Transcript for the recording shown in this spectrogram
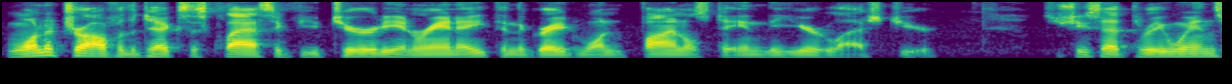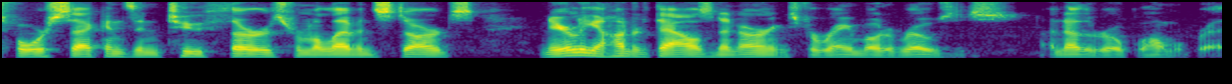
won a trial for the Texas Classic Futurity, and ran eighth in the Grade 1 finals to end the year last year. So she's had three wins, four seconds, and two thirds from 11 starts nearly 100000 in earnings for Rainbow to Roses, another Oklahoma bred.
